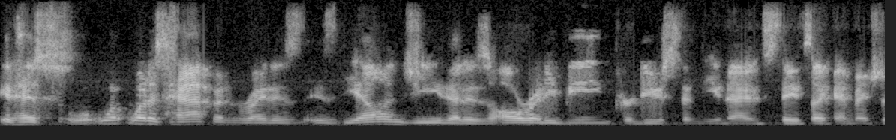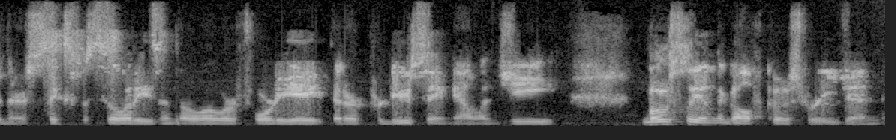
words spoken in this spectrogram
it has what, what has happened right is is the LNG that is already being produced in the United States. Like I mentioned, there are six facilities in the lower 48 that are producing LNG, mostly in the Gulf Coast region.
